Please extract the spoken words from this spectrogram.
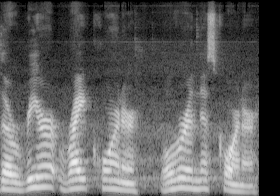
the rear right corner, over in this corner.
